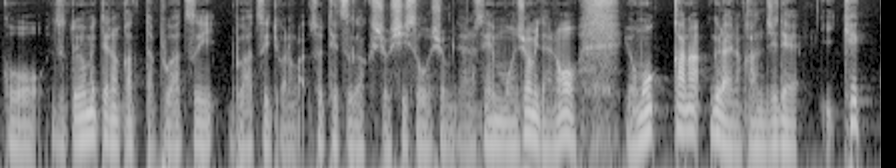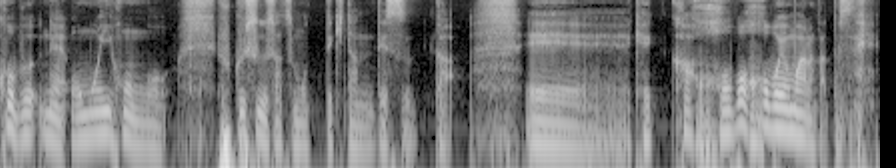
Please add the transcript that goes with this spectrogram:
こう、ずっと読めてなかった分厚い、分厚いっていうかなんか、そういう哲学書、思想書みたいな、専門書みたいなのを読もっかな、ぐらいな感じで、結構ね、重い本を複数冊持ってきたんですが、えー、結果、ほぼほぼ読まなかったですね。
